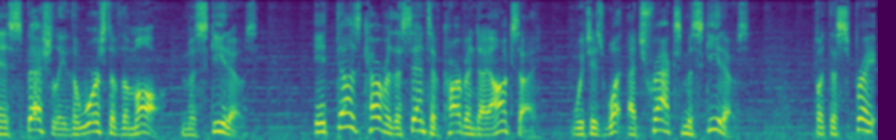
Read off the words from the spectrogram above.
especially the worst of them all mosquitoes. It does cover the scent of carbon dioxide, which is what attracts mosquitoes, but the spray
